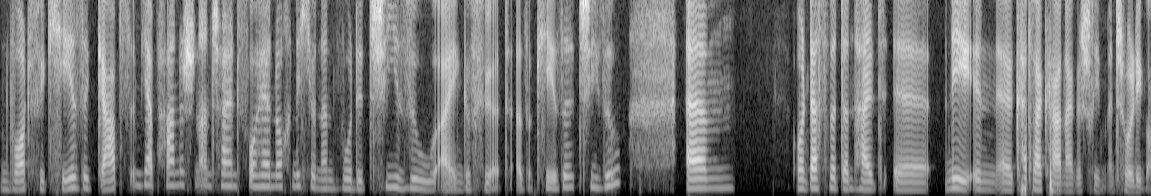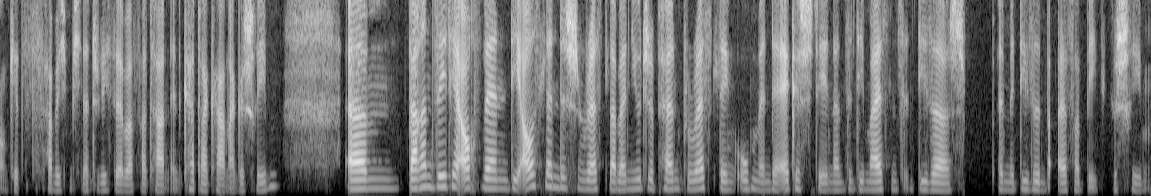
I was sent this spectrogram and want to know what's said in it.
ein Wort für Käse gab es im Japanischen anscheinend vorher noch nicht und dann wurde Chizu eingeführt, also Käse, Chizu. Ähm, und das wird dann halt, äh, nee, in äh, Katakana geschrieben. Entschuldigung, jetzt habe ich mich natürlich selber vertan, in Katakana geschrieben. Ähm, darin seht ihr auch, wenn die ausländischen Wrestler bei New Japan Pro Wrestling oben in der Ecke stehen, dann sind die meistens in dieser, äh, mit diesem Alphabet geschrieben.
